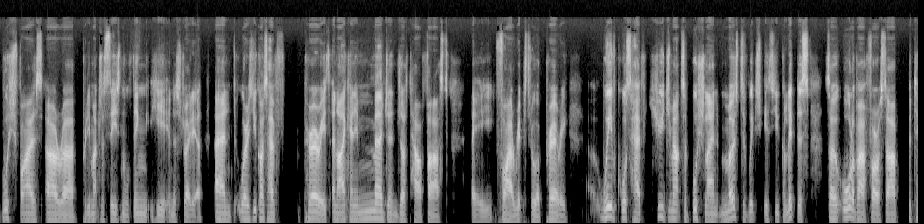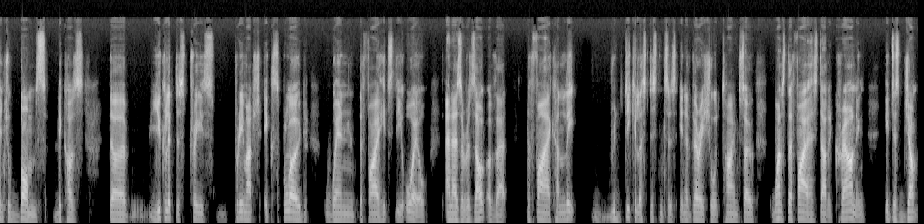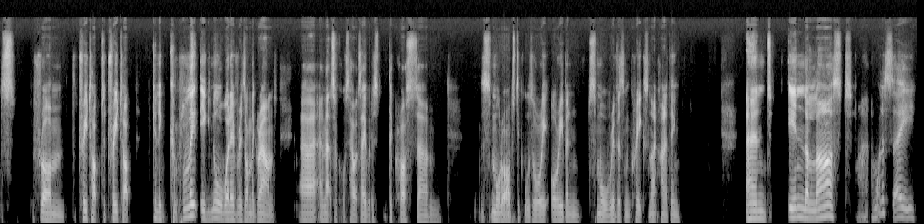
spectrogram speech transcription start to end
bushfires are uh, pretty much a seasonal thing here in Australia. And whereas you guys have prairies, and I can imagine just how fast a fire rips through a prairie. Uh, we, of course, have huge amounts of bushland, most of which is eucalyptus. So all of our forests are potential bombs because the eucalyptus trees pretty much explode when the fire hits the oil. And as a result of that, the fire can leap ridiculous distances in a very short time. So once the fire has started crowning, it just jumps from treetop to treetop, can completely ignore whatever is on the ground. Uh, and that's, of course, how it's able to, to cross um, smaller obstacles or, or even small rivers and creeks and that kind of thing. And in the last, I want to say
